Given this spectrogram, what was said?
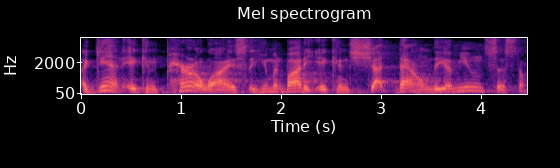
again, it can paralyze the human body, it can shut down the immune system.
